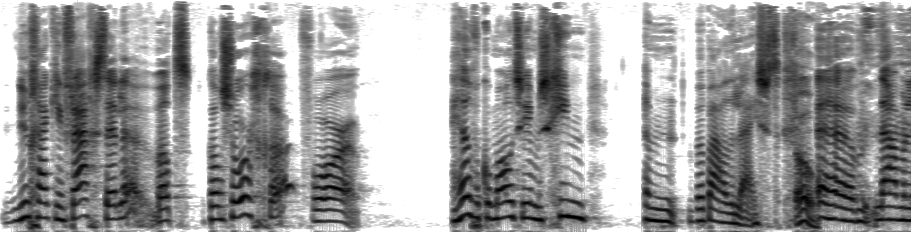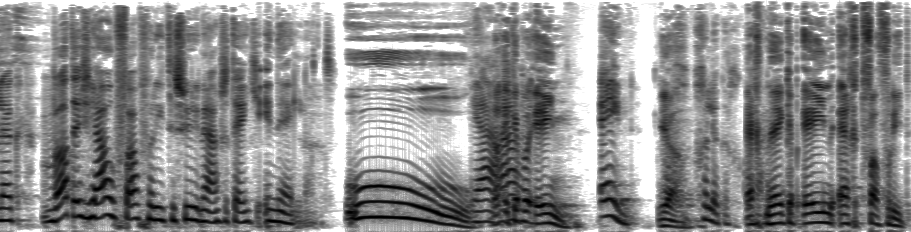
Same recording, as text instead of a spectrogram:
Nu ga ik je een vraag stellen wat kan zorgen voor heel veel commotie en misschien een bepaalde lijst. Oh. Ehm, namelijk, wat is jouw favoriete Surinaamse tentje in Nederland? Oeh, Ja. nou, ik heb er één. Eén. Ja. Oh, gelukkig. kom Echt, nee, ik heb één echt favoriet.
